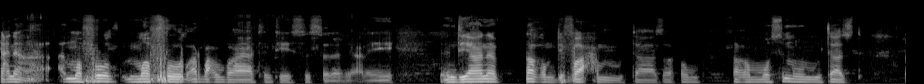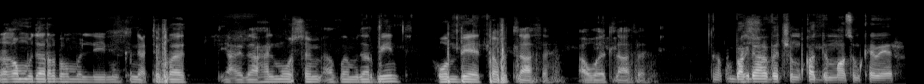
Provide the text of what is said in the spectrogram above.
يعني المفروض المفروض أربع مباريات تنتهي السلسله يعني إنديانا رغم دفاعهم ممتاز رغم رغم موسمهم ممتاز رغم مدربهم اللي ممكن نعتبره يعني إذا هالموسم أفضل مدربين هو من بين ال top ثلاثة أول ثلاثة. بوغدانوفيتش مقدم موسم كبير.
